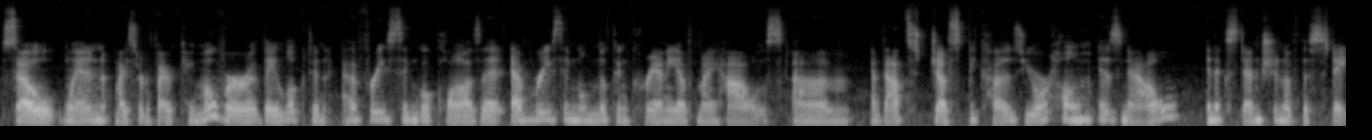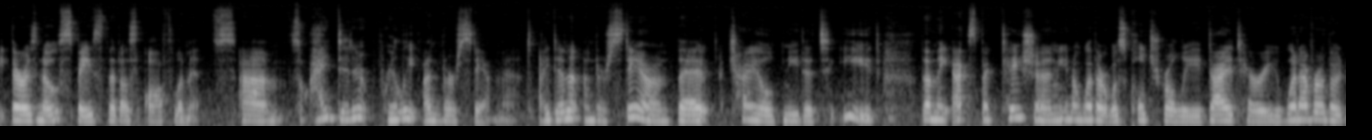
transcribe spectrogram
So when my certifier came over, they looked in every single closet, every single nook and cranny of my house. Um, and that's just because your home is now an extension of the state. There is no space that is off limits. Um, so I didn't really understand that. I didn't understand that a child needed to eat then the expectation, you know, whether it was culturally, dietary, whatever the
